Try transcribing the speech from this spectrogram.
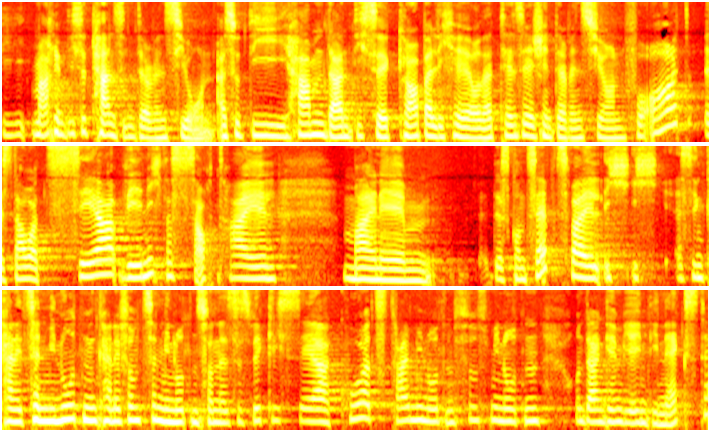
die machen diese Tanzintervention. Also die haben dann diese körperliche oder tänzerische Intervention vor Ort. Es dauert sehr wenig, das ist auch Teil meine, des Konzepts, weil ich, ich, es sind keine 10 Minuten, keine 15 Minuten, sondern es ist wirklich sehr kurz, drei Minuten, fünf Minuten und dann gehen wir in die nächste.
